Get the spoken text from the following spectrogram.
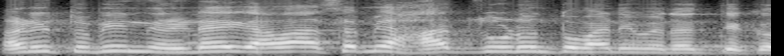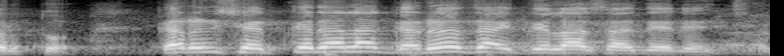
आणि तुम्ही निर्णय घ्यावा असं मी हात जोडून तुम्हाला विनंती करतो. कारण शेतकऱ्याला गरज आहे दिलासा देण्याची.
